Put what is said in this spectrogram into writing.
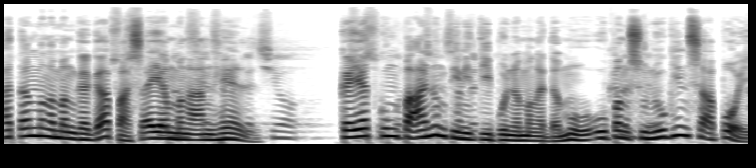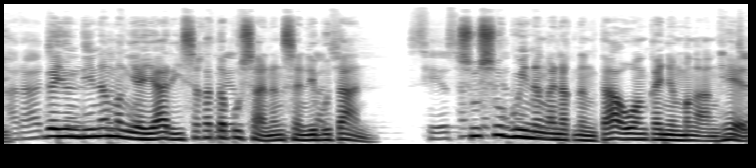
at ang mga manggagapas ay ang mga anghel. Kaya't kung paanong tinitipon ng mga damo upang sunugin sa apoy, gayon din ang mangyayari sa katapusan ng sanlibutan. Susuguin ng anak ng tao ang kanyang mga anghel,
